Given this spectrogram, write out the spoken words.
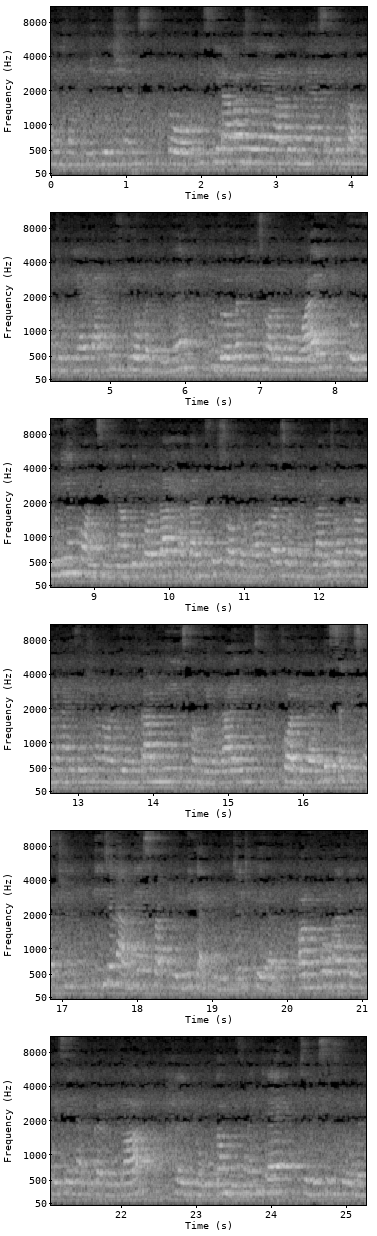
regional integrations. तो इसके अलावा जो है यहाँ पे हमने सेकेंड टॉपिक जो किया है दैट इज ग्लोबल यूनियन तो global means all over world तो यूनियन कौन सी है यहाँ पे for the benefits of the workers और एम्प्लाइज ऑफ एन ऑर्गेनाइजेशन और their families for their rights for their dissatisfaction each and every aspect will be calculated here और उनको हर तरीके से हेल्प करने का लोगों का मूवमेंट है so this is global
